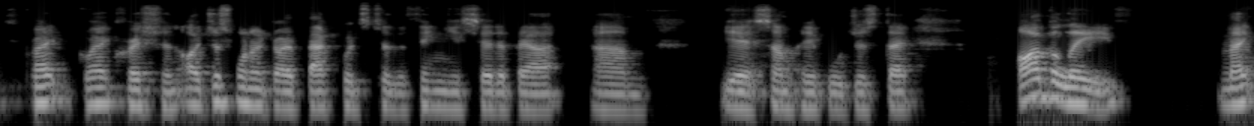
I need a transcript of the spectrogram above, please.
It's great, great question. I just want to go backwards to the thing you said about, um, yeah, some people just that. I believe make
